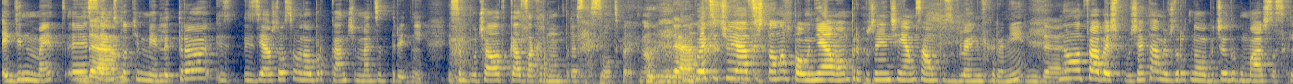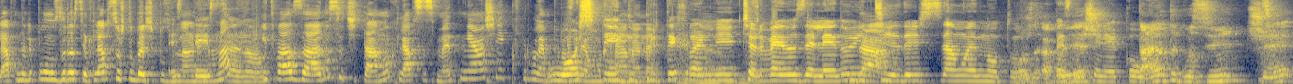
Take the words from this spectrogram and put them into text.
един мед е Да. 700 мл. Из- Изяждал съм едно бурканче мед за 3 дни. И съм получавала така захарна треска съответно. Да. Което се чуя защо напълнявам, при положение, че ям само позволени храни. Да. Но това беше положението. А между другото много обичах да го мажа с хляб. Нали, пълнозръстия хляб също беше позволена храна. И това заедно съчетано, хляб с мед, нямаше никакъв проблем. Лошите и добрите храни, Да. червено-зелено Да. и ти ядеш само едното. Може ако без значение колко. тайната гласи, че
